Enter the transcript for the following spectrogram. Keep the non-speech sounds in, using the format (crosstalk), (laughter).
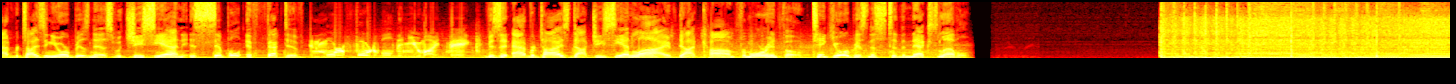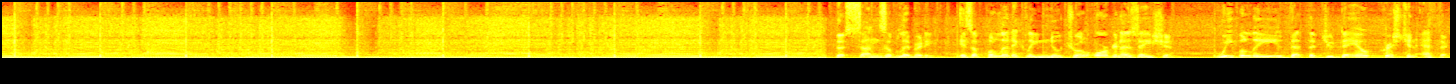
Advertising your business with GCN is simple, effective, and more affordable than you might think. Visit advertise.gcnlive.com for more info. Take your business to the next level. The Sons of Liberty is a politically neutral organization. We believe that the Judeo Christian ethic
